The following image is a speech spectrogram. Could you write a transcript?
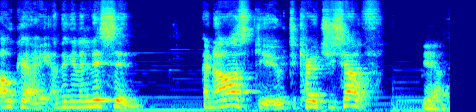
okay, and they're going to listen and ask you to coach yourself. Yeah.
